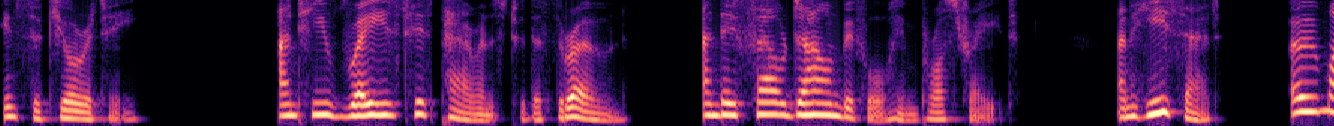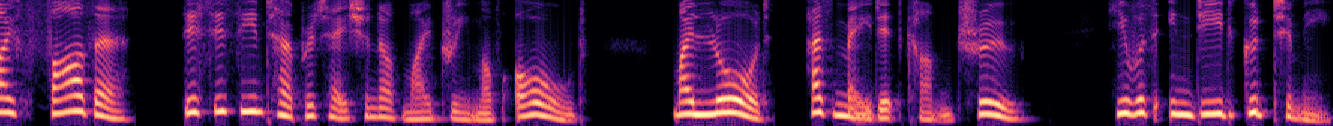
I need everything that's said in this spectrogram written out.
in security. And he raised his parents to the throne, and they fell down before him prostrate. And he said, O my father, this is the interpretation of my dream of old. My Lord has made it come true. He was indeed good to me,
